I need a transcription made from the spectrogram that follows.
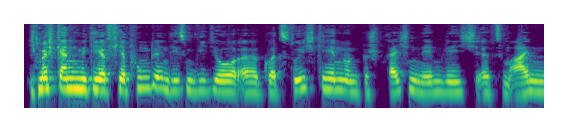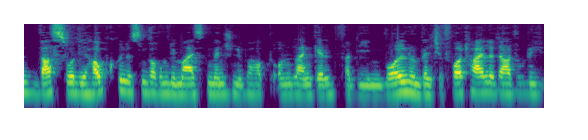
Ich möchte gerne mit dir vier Punkte in diesem Video äh, kurz durchgehen und besprechen, nämlich äh, zum einen, was so die Hauptgründe sind, warum die meisten Menschen überhaupt online Geld verdienen wollen und welche Vorteile dadurch,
